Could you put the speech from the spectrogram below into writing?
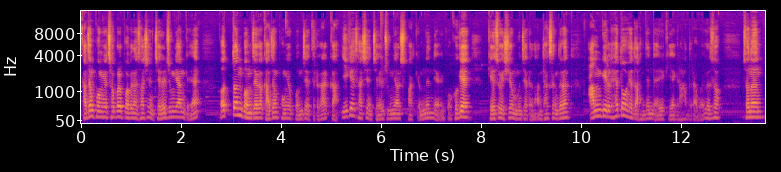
가정폭력 처벌법에는 사실은 제일 중요한 게 어떤 범죄가 가정폭력 범죄에 들어갈까 이게 사실은 제일 중요할 수밖에 없는 내용이고 그게 계속의 시험 문제로 나는데 학생들은 암기를 해도 해도 안 된다 이렇게 이야기를 하더라고요. 그래서 저는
